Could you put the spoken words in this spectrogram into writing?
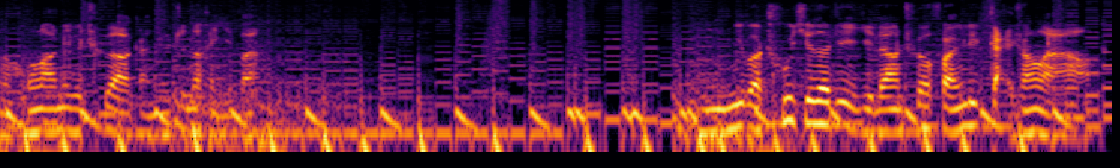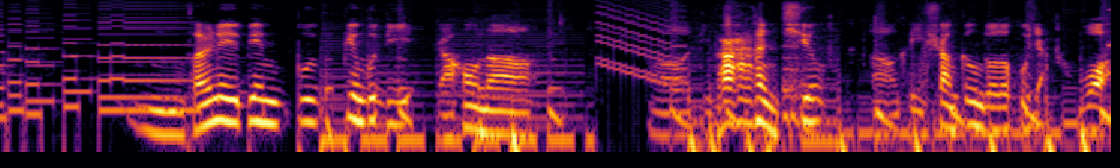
嗯红狼这个车啊，感觉真的很一般。嗯你把初期的这几辆车防御力改上来啊，嗯，防御力并不并不低，然后呢，呃，底盘还很轻啊，可以上更多的护甲。哇，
